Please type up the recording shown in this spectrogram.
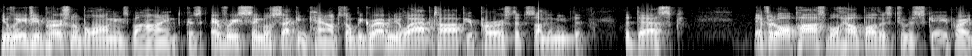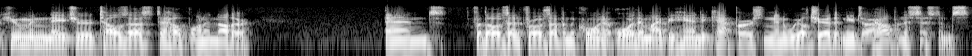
You leave your personal belongings behind because every single second counts. Don't be grabbing your laptop, your purse that's underneath the, the desk. If at all possible, help others to escape, right? Human nature tells us to help one another. And for those that froze up in the corner, or there might be a handicapped person in a wheelchair that needs our help and assistance.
